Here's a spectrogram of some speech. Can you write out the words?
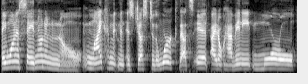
They want to say, no, no, no, no, my commitment is just to the work. That's it. I don't have any moral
